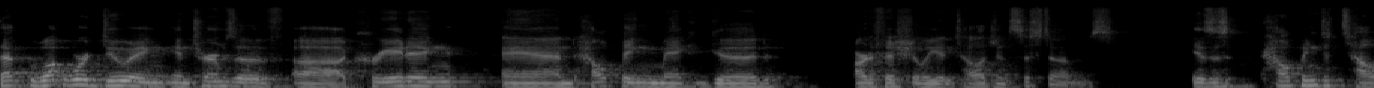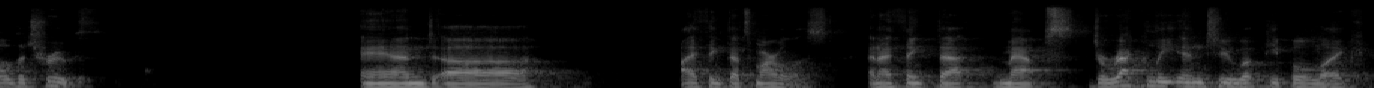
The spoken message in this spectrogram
That what we're doing in terms of uh, creating and helping make good artificially intelligent systems is helping to tell the truth. And uh, I think that's marvelous. And I think that maps directly into what people like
